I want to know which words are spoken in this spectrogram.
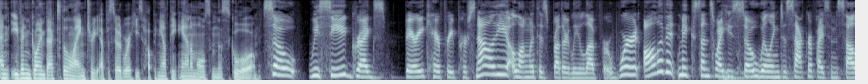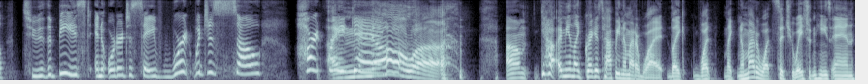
and even going back to the Langtree episode where he's helping out the animals in the school. So we see Greg's very carefree personality, along with his brotherly love for Wirt. All of it makes sense why he's so willing to sacrifice himself to the beast in order to save Wirt, which is so heartbreaking. I know. um, yeah, I mean, like Greg is happy no matter what, like what, like no matter what situation he's in,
